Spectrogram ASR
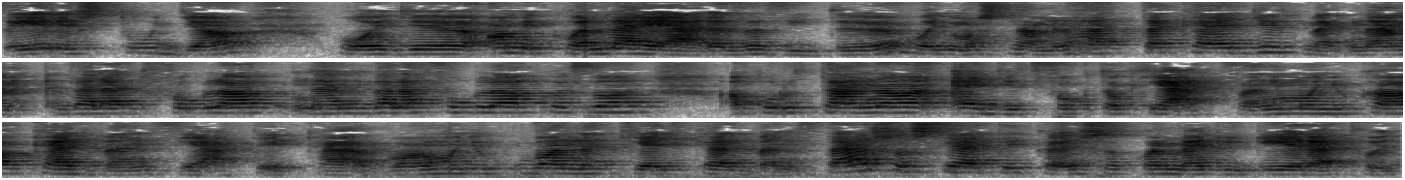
cél, és tudja, hogy amikor lejár ez az idő, hogy most nem lehettek együtt, meg nem, veled foglal, nem vele foglalkozol, akkor utána együtt fogtok játszani, mondjuk a kedvenc játékával. Mondjuk van neki egy kedvenc társas játéka, és akkor megígéred, hogy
